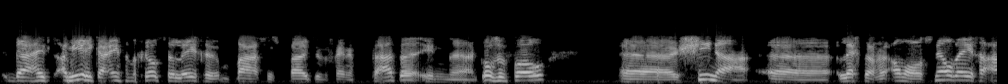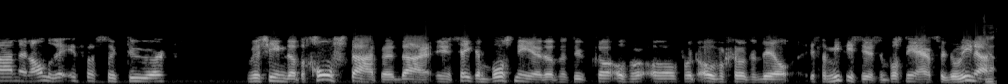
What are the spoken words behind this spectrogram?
Daar heeft Amerika een van de grootste legerbases buiten de Verenigde Staten in uh, Kosovo. Uh, China legt daar allemaal snelwegen aan en andere infrastructuur we zien dat de golfstaten daar, in, zeker Bosnië, dat natuurlijk over, over het overgrote deel islamitisch is, Bosnië-Herzegovina, ja.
